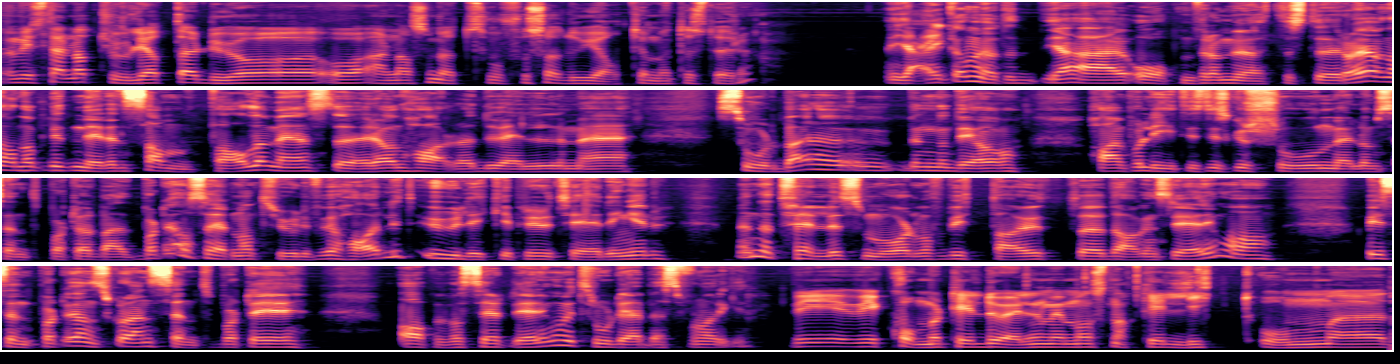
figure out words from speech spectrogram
Men Hvis det er naturlig at det er du og Erna som møtes, hvorfor sa du ja til å møte Støre? Jeg, møte, jeg er åpen for å møte Støre òg. Jeg har nok litt mer en samtale med Støre og en hardere duell med Solberg. Men det å ha en politisk diskusjon mellom Senterpartiet og Arbeiderpartiet er også helt naturlig. For vi har litt ulike prioriteringer, men et felles mål om å få bytta ut dagens regjering. Og vi i Senterpartiet ønsker en Senterparti- Ap-basert regjering, og vi tror det er best for Norge. Vi, vi, kommer til duellen, men vi må snakke litt om uh,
